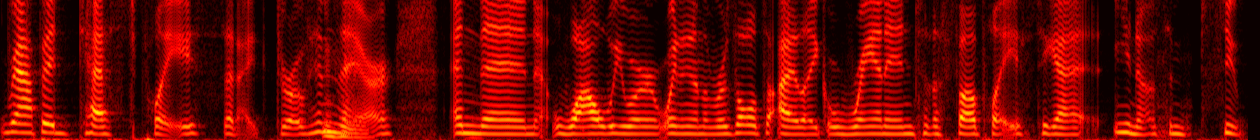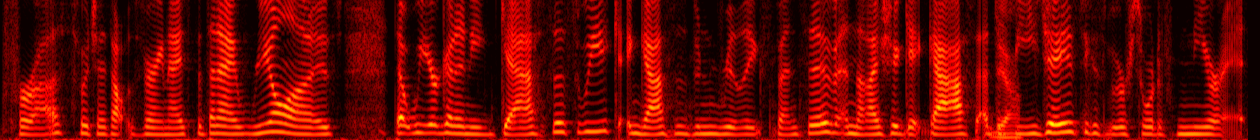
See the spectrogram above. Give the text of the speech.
rapid test place and I drove him mm-hmm. there. And then while we were waiting on the results, I like ran into the pho place to get, you know, some soup for us, which I thought was very nice. But then I realized that we are going to need gas this week and gas has been really expensive and that I should get gas at the Yeah. BJ's because we were sort of near it.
